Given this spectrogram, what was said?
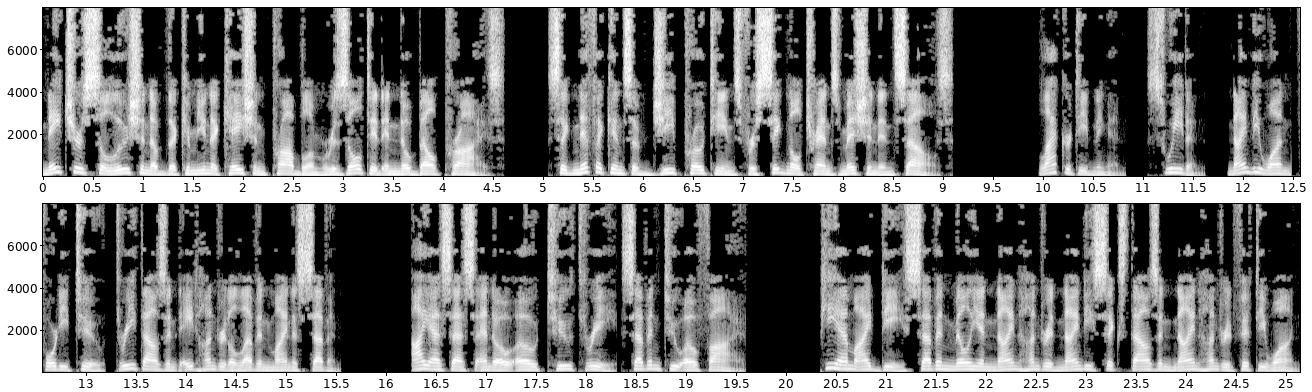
Nature's solution of the communication problem resulted in Nobel Prize. Significance of G proteins for signal transmission in cells. Läkartidningen. Sweden. 91 42, 3811-7. ISSN 0023-7205. PMID 7996951.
